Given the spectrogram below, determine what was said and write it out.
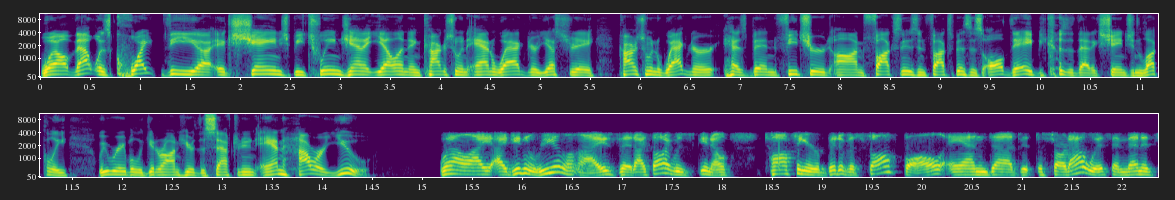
Well, that was quite the uh, exchange between Janet Yellen and Congresswoman Ann Wagner yesterday. Congresswoman Wagner has been featured on Fox News and Fox Business all day because of that exchange. And luckily, we were able to get her on here this afternoon. Ann, how are you? Well, I, I didn't realize that. I thought I was, you know, tossing her a bit of a softball and uh, to, to start out with, and then it's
